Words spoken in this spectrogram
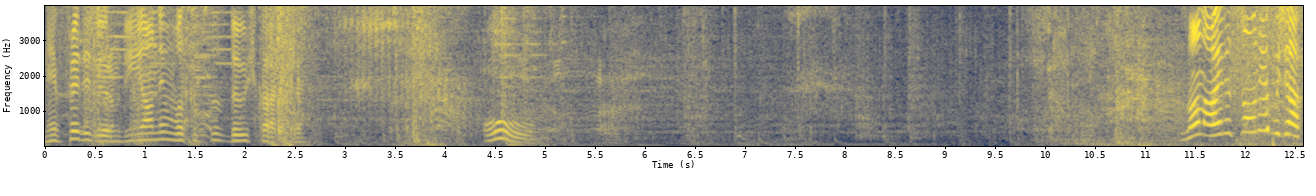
Nefret ediyorum. Dünyanın en vasıfsız dövüş karakteri. Oo. Lan aynısını onu yapacak.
